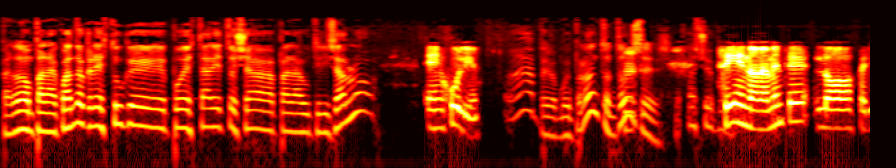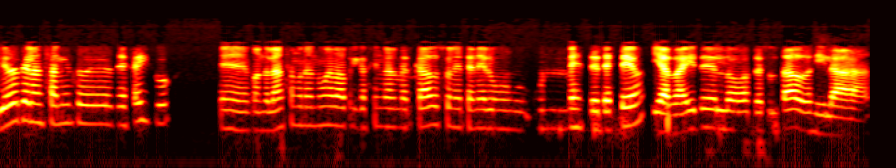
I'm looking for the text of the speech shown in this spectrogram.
Perdón, ¿para cuándo crees tú que puede estar esto ya para utilizarlo? En julio. Ah, pero muy pronto entonces. Ah, sí, normalmente los periodos de lanzamiento de, Facebook, eh, cuando lanzan una nueva aplicación al mercado, suelen tener un, un mes de testeo y a raíz de los resultados y la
